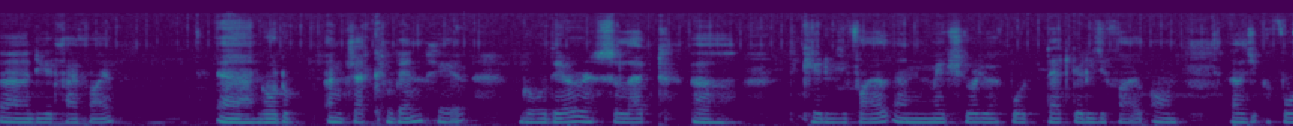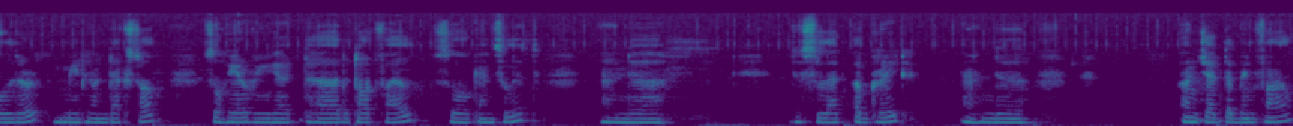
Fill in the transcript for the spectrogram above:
uh, D855 uh, go to uncheck bin here. Go there select uh, the KDZ file and make sure you have put that KDZ file on LG folder maybe on desktop. So here we get uh, the tot file. So cancel it and uh, select upgrade and uh, uncheck the bin file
